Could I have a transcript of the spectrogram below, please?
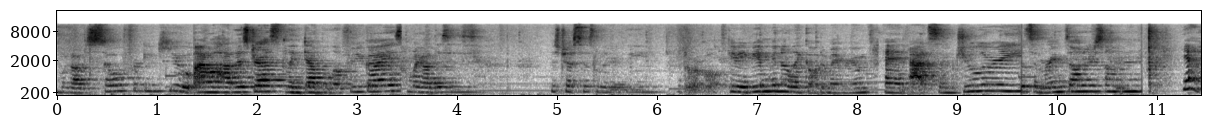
Oh my god, so freaking cute. I will have this dress linked down below for you guys. Oh my god, this is this dress is literally adorable. Okay, maybe I'm gonna like go to my room and add some jewelry, put some rings on or something. Yeah,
